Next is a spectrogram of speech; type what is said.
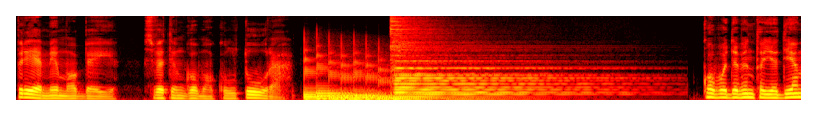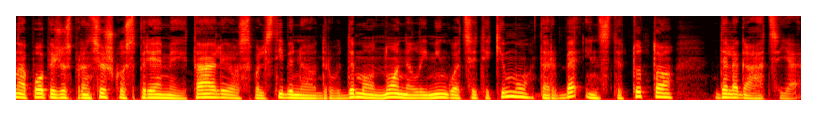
prieimimo bei svetingumo kultūrą. Kovo 9 dieną popiežius Pranciškus priemė Italijos valstybinio draudimo nuo nelaimingų atsitikimų darbe instituto delegaciją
